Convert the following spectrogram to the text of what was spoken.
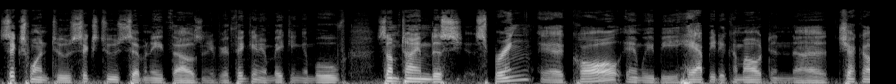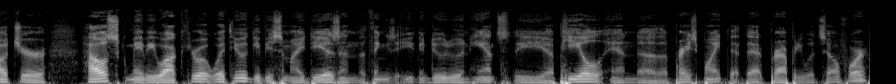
612-627-8000. If you're thinking of making a move sometime this spring, uh, call, and we'd be happy to come out and uh, check out your house, maybe walk through it with you, give you some ideas on the things that you can do to enhance the appeal and uh, the price point that that property would sell for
